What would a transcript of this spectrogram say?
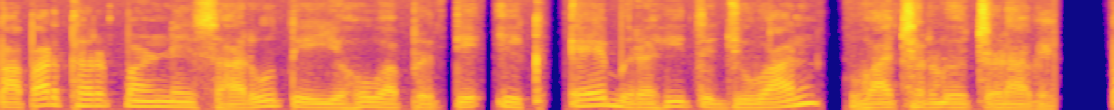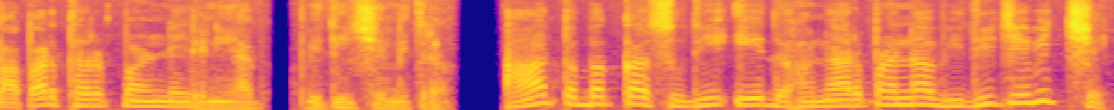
પાપાર્થર્પણને સારું તે યહોવા પ્રત્યે એક એબ રહિત જુવાન વાછરડો ચડાવે. પાપાર્થર્પણને તેની આ વિધિ છે, મિત્ર. આ તબક્કા સુધી એ દહનાર્પણના વિધિ જેવી જ છે.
